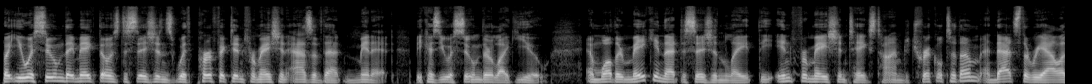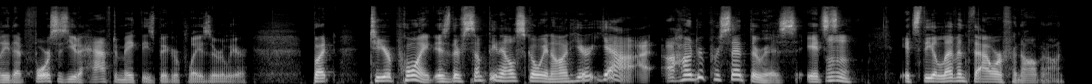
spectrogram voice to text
But you assume they make those decisions with perfect information as of that minute because you assume they're like you. And while they're making that decision late, the information takes time to trickle to them. And that's the reality that forces you to have to make these bigger plays earlier. But to your point, is there something else going on here? Yeah, a hundred percent there is. It's mm. it's the eleventh hour phenomenon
